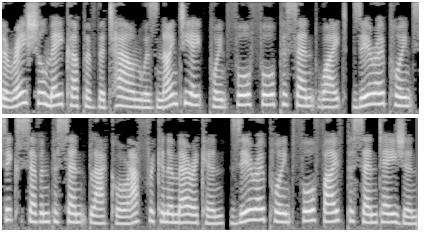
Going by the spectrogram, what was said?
The racial makeup of the town was 98.44% white, 0.67% black or African American, 0.45% Asian,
